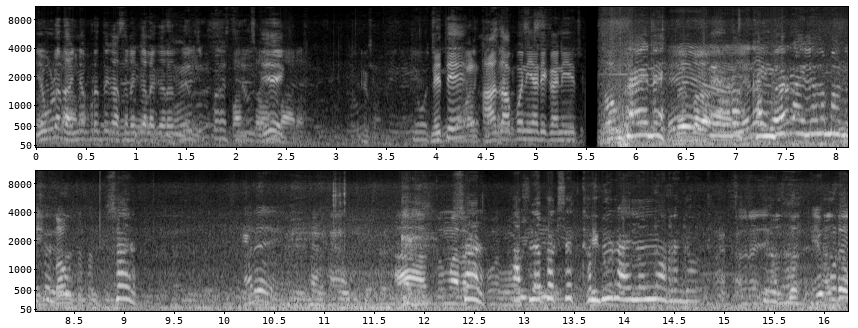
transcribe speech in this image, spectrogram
एवढं धान्य प्रत्येक असं कलाकारांना. एक. नेते आज आपण या ठिकाणी नाही नाही. एवढा खंबीर राहिलेला माणूस आहे. सर अरे. हा तुम्हाला सर आपल्या पक्षात खंबीर राहिलेला नारंगाव हे पुढे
